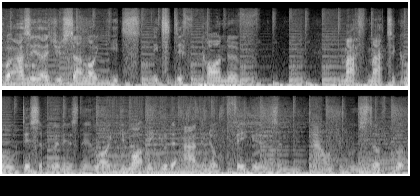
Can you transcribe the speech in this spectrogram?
But as as you sound like it's it's a different kind of mathematical discipline, isn't it? Like you might be good at adding up figures and algebra and stuff, but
